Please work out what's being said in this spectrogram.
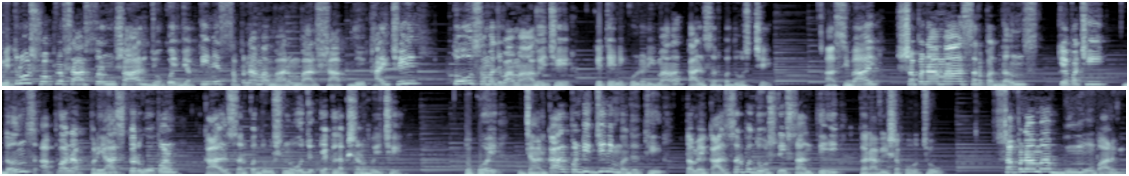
મિત્રો સ્વપ્ન શાસ્ત્ર અનુસાર જો કોઈ વ્યક્તિને સપનામાં વારંવાર સાપ દેખાય છે, તો સમજવામાં આવે છે કે તેની કુંડળીમાં કાલસર્પ દોષ છે. આ સિવાય સપનામાં સર્પદંશ કે પછી દંશ આપવાના પ્રયાસ કરવો પણ કાલ સર્પદોષનો જ એક લક્ષણ હોય છે. તો કોઈ જાણકાર પંડિતજીની મદદથી તમે કાલ સર્વદોષની શાંતિ કરાવી શકો છો. સપનામાં બૂમો પાડવી.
